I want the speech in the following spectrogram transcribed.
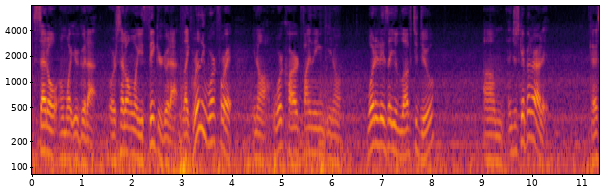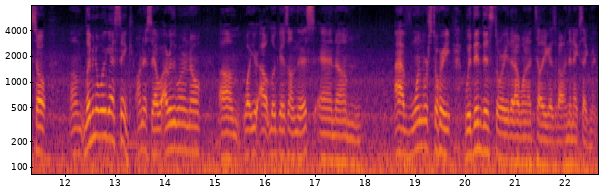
settle on what you're good at or settle on what you think you're good at. Like really work for it. You know, work hard finding, you know, what it is that you love to do. Um, and just get better at it. Okay, so um, let me know what you guys think. Honestly, I, I really want to know um, what your outlook is on this. And um, I have one more story within this story that I want to tell you guys about in the next segment.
